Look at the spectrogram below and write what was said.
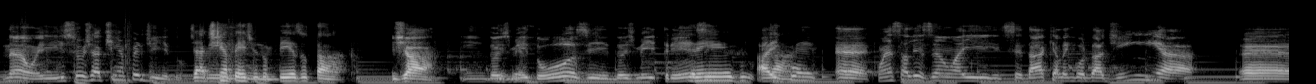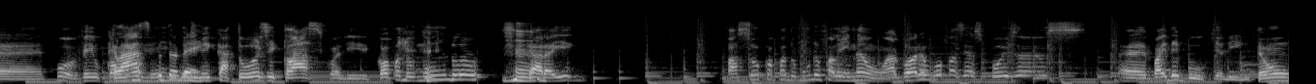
Não, isso eu já tinha perdido. Já tinha perdido peso, tá? Já em 2012, 2013. 13, aí tá. com, é, com essa lesão aí, você dá aquela engordadinha. É, pô, veio Copa clássico do Mundo também. 2014, clássico ali. Copa do Mundo, cara, aí passou Copa do Mundo, eu falei, não, agora eu vou fazer as coisas é, by the book ali. Então,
